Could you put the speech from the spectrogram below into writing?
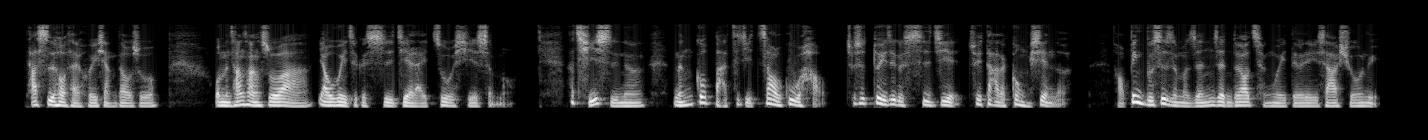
她事后才回想到说，我们常常说啊，要为这个世界来做些什么。那其实呢，能够把自己照顾好，就是对这个世界最大的贡献了。好，并不是什么人人都要成为德蕾莎修女。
